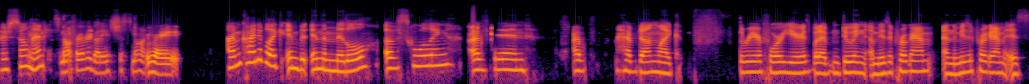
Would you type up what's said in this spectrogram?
There's so many. It's not for everybody. It's just not. Right. I'm kind of like in in the middle of schooling. I've been I have done like 3 or 4 years, but I've been doing a music program and the music program is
